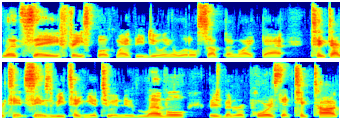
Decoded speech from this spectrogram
let's say, Facebook might be doing a little something like that. TikTok t- seems to be taking it to a new level. There's been reports that TikTok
